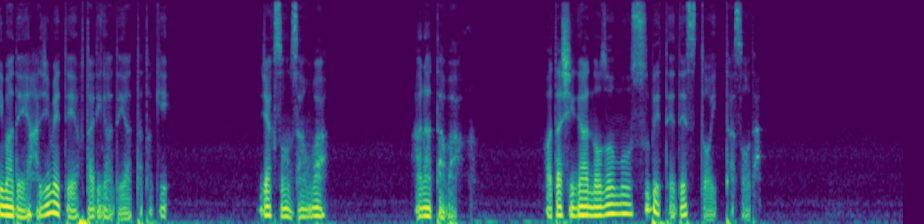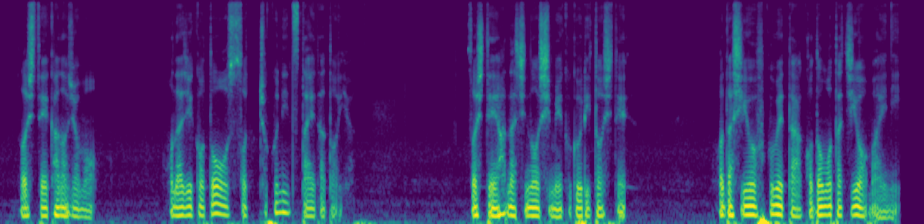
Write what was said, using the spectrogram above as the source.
今で初めて二人が出会ったとき、ジャクソンさんは、あなたは私が望むすべてですと言ったそうだ。そして彼女も同じことを率直に伝えたという。そして話の締めくくりとして、私を含めた子供たちを前に、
